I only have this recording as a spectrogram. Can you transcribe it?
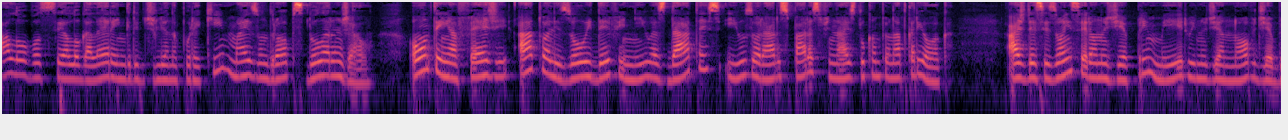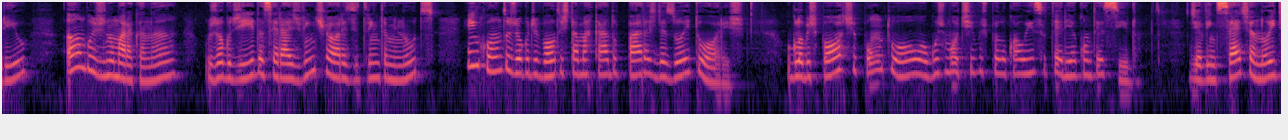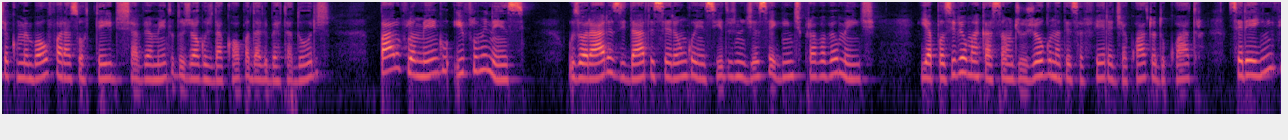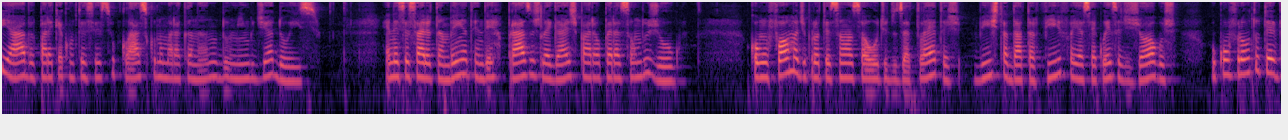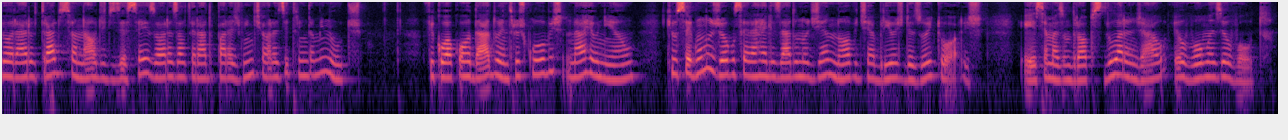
Alô, você, alô, galera, Ingrid Juliana por aqui, mais um Drops do Laranjal. Ontem a FERJ atualizou e definiu as datas e os horários para as finais do Campeonato Carioca. As decisões serão no dia 1 e no dia 9 de abril, ambos no Maracanã. O jogo de ida será às 20 horas e 30 minutos, enquanto o jogo de volta está marcado para as 18 horas. O Globo Esporte pontuou alguns motivos pelo qual isso teria acontecido. Dia 27 à noite, a Comembol fará sorteio de chaveamento dos jogos da Copa da Libertadores para o Flamengo e Fluminense. Os horários e datas serão conhecidos no dia seguinte, provavelmente, e a possível marcação de um jogo na terça-feira, dia 4 do 4, seria inviável para que acontecesse o clássico no Maracanã no domingo, dia 2. É necessário também atender prazos legais para a operação do jogo. Como forma de proteção à saúde dos atletas, vista a data FIFA e a sequência de jogos, o confronto teve horário tradicional de 16 horas alterado para as 20 horas e 30 minutos. Ficou acordado entre os clubes, na reunião, que o segundo jogo será realizado no dia 9 de abril às 18 horas. Esse é mais um Drops do Laranjal. Eu vou, mas eu volto.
